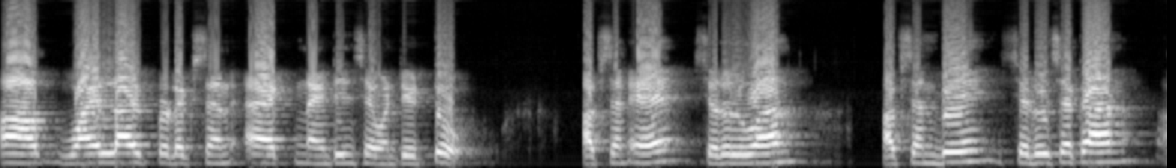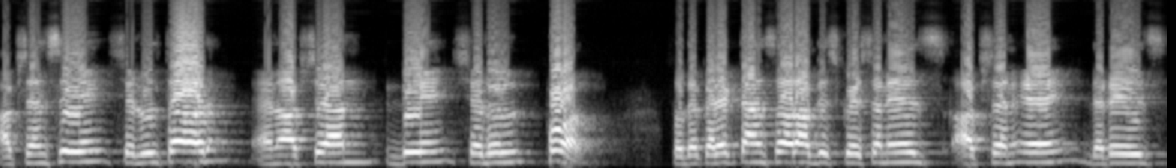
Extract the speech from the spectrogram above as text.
of Wildlife Protection Act 1972. Option A, Schedule 1, Option B, Schedule 2nd, option C schedule 3rd and option D schedule 4. So the correct answer of this question is option A that is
